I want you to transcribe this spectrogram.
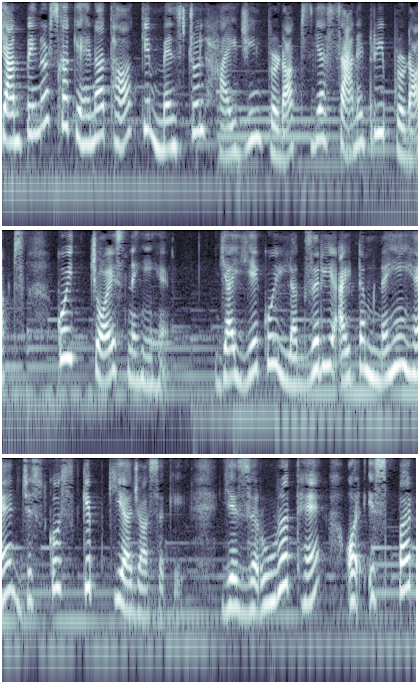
कैंपेनर्स का कहना था कि मेंस्ट्रुअल हाइजीन प्रोडक्ट्स या सैनिटरी प्रोडक्ट्स कोई चॉइस नहीं है, या ये कोई लग्जरी आइटम नहीं है जिसको स्किप किया जा सके। ये ज़रूरत है और इस पर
